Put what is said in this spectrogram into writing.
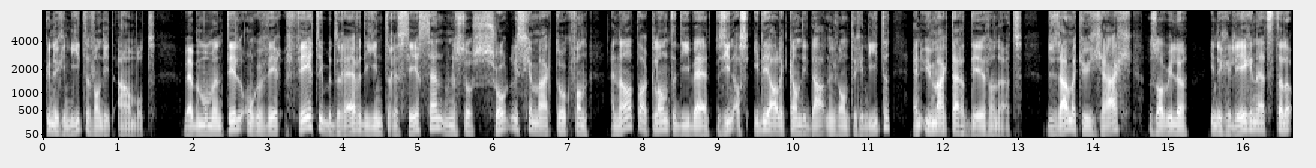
kunnen genieten van dit aanbod. We hebben momenteel ongeveer 40 bedrijven die geïnteresseerd zijn. We hebben een soort shortlist gemaakt ook van een aantal klanten die wij zien als ideale kandidaat om van te genieten. En u maakt daar deel van uit. Dus daarom dat ik u graag zou willen in de gelegenheid stellen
